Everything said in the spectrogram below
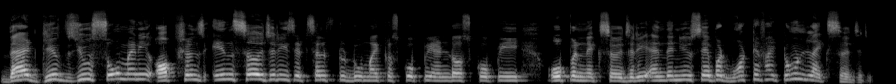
that gives you so many options in surgeries itself to do microscopy, endoscopy, open neck surgery. And then you say, but what if I don't like surgery?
